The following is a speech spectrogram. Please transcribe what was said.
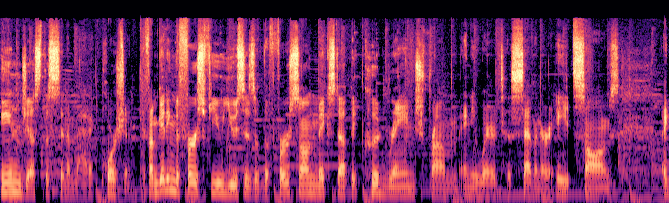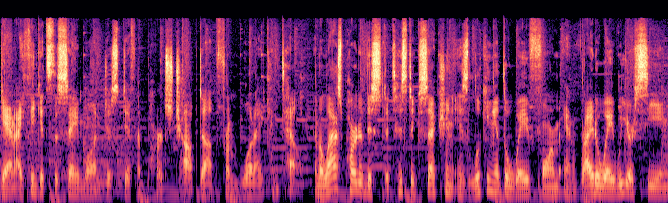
in just the cinematic portion. If I'm getting the first few uses of the first song mixed up, it could range from anywhere to seven or eight songs. Again, I think it's the same one, just different parts chopped up from what I can tell. And the last part of this statistics section is looking at the waveform, and right away we are seeing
